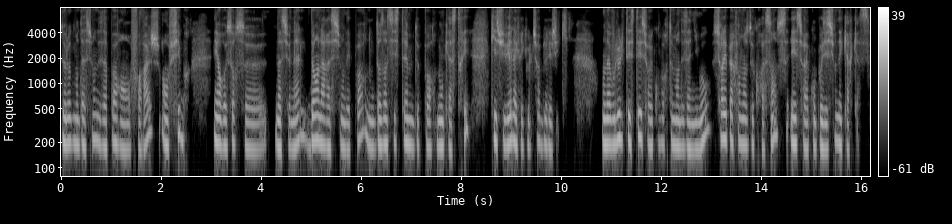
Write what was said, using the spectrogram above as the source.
de l'augmentation des apports en forage, en fibres et en ressources euh, nationales dans la ration des porcs, donc dans un système de porcs non castrés qui suivait l'agriculture biologique. On a voulu le tester sur le comportement des animaux, sur les performances de croissance et sur la composition des carcasses.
